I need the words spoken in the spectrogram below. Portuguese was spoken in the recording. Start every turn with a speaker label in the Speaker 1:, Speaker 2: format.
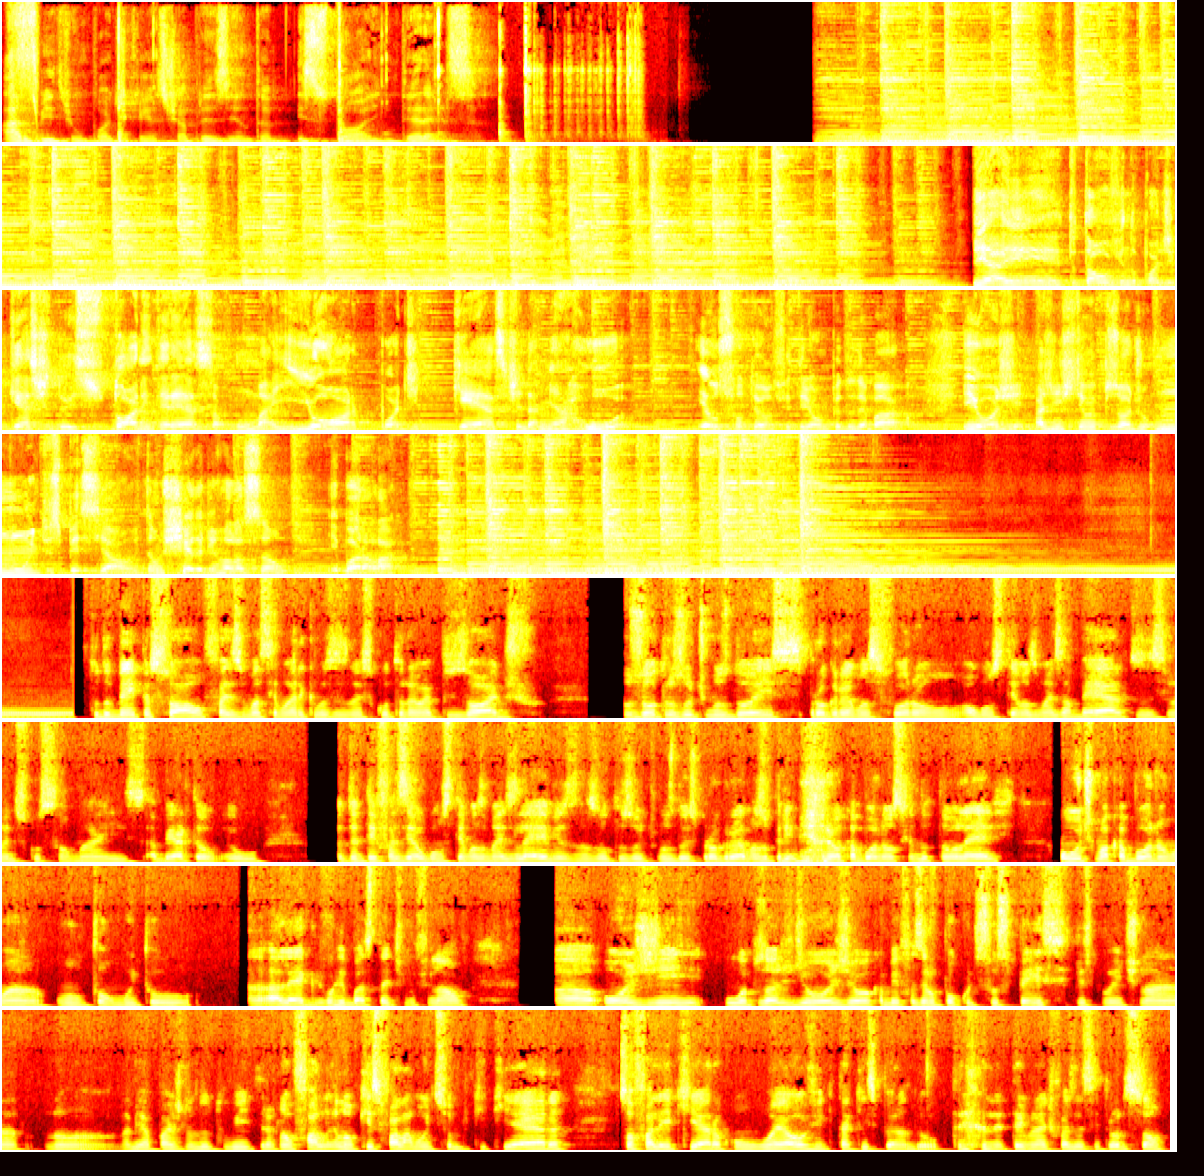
Speaker 1: Arbitrium Podcast apresenta História Interessa.
Speaker 2: E aí, tu tá ouvindo o podcast do História Interessa, o maior podcast da minha rua. Eu sou teu anfitrião Pedro Debaco e hoje a gente tem um episódio muito especial. Então chega de enrolação e bora lá. Tudo bem, pessoal? Faz uma semana que vocês não escutam nenhum episódio. Os outros últimos dois programas foram alguns temas mais abertos, assim, uma discussão mais aberta. Eu, eu, eu, tentei fazer alguns temas mais leves nos outros últimos dois programas. O primeiro acabou não sendo tão leve. O último acabou num um tom muito uh, alegre, corri bastante no final. Uh, hoje, o episódio de hoje eu acabei fazendo um pouco de suspense, principalmente na, no, na minha página do Twitter. Não falei, eu não quis falar muito sobre o que, que era, só falei que era com o Elvin, que está aqui esperando eu terminar de fazer essa introdução.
